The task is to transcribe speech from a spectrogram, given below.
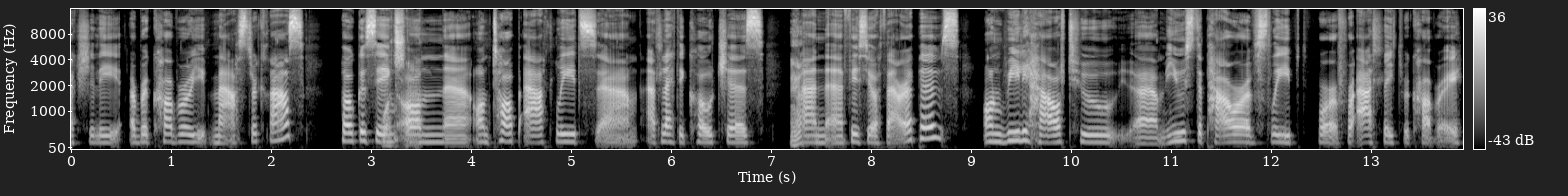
actually a recovery masterclass focusing on uh, on top athletes, um, athletic coaches, Yeah. and uh, physiotherapists on really how to um, use the power of sleep for, for athlete recovery.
